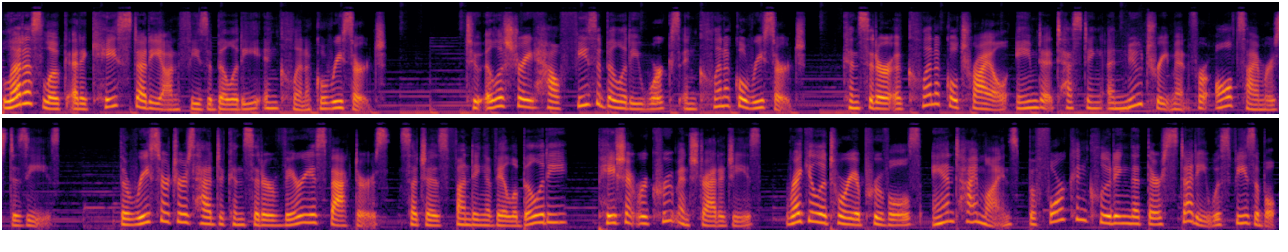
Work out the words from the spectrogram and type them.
Let us look at a case study on feasibility in clinical research. To illustrate how feasibility works in clinical research, consider a clinical trial aimed at testing a new treatment for Alzheimer's disease. The researchers had to consider various factors, such as funding availability, patient recruitment strategies, regulatory approvals, and timelines before concluding that their study was feasible.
